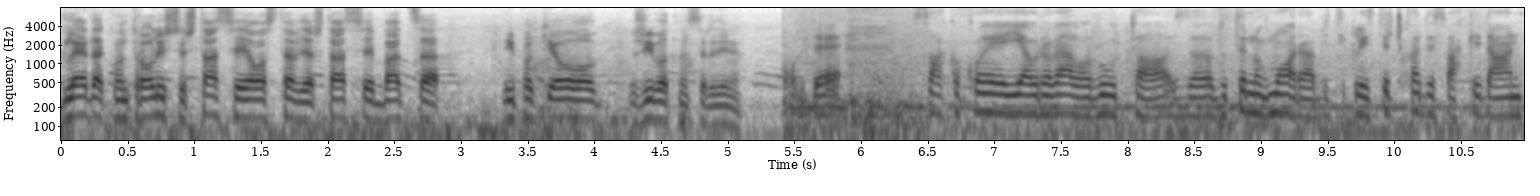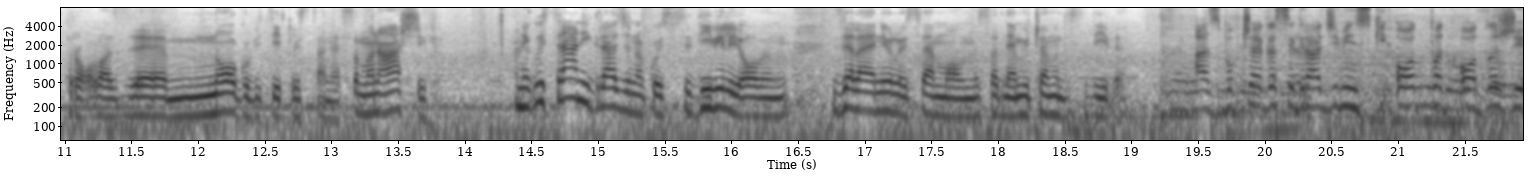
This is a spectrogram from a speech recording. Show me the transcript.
gleda, kontroliše šta se ostavlja, šta se baca. Ipak je ovo životna sredina. Ovde svakako je i Eurovelo ruta za, do Crnog mora biciklistička, gde svaki dan prolaze mnogo biciklista, ne samo naših, nego i stranih građana koji su se divili ovom zelenilu i svemu ovome, sad nemaju čemu da se dive. A zbog čega se građevinski otpad odlaže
